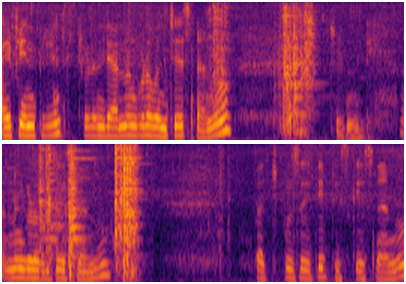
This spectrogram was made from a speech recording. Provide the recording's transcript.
అయిపోయింది ఫ్రెండ్స్. చూడండి అన్నం కూడా వంచేసినాను. చూడండి అన్నం కూడా వంచేసినాను. పచ్చిపులుసు అయితే పిసికేసినాను.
